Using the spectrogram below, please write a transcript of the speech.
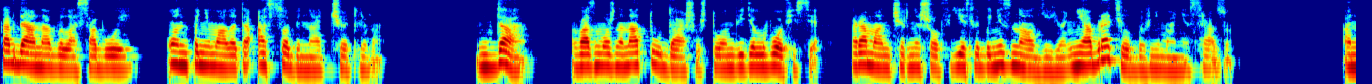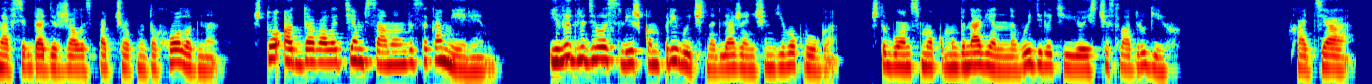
когда она была собой, он понимал это особенно отчетливо. Да, возможно, на ту Дашу, что он видел в офисе, Роман Чернышов, если бы не знал ее, не обратил бы внимания сразу. Она всегда держалась подчеркнуто холодно, что отдавало тем самым высокомерием, и выглядела слишком привычно для женщин его круга, чтобы он смог мгновенно выделить ее из числа других. Хотя,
